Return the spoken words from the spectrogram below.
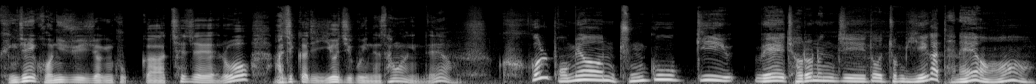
굉장히 권위주의적인 국가 체제로 아직까지 이어지고 있는 상황인데요. 그걸 보면 중국이 왜 저러는지도 좀 이해가 되네요.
